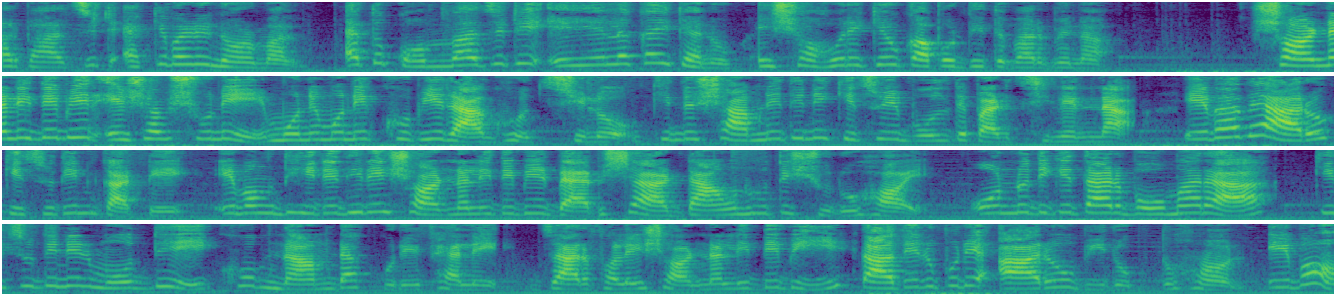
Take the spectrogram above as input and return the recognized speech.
আর বাজেট একেবারে নর্মাল এত কম বাজেটে এই এলাকায় কেন? এই শহরে কেউ কাপড় দিতে পারবে না। স্বর্ণালী দেবীর এসব শুনে মনে মনে খুবই রাগ হচ্ছিল, কিন্তু সামনে তিনি কিছুই বলতে পারছিলেন না। এভাবে আরও কিছুদিন কাটে এবং ধীরে ধীরে স্বর্ণালী দেবীর ব্যবসা ডাউন হতে শুরু হয়। অন্যদিকে তার বৌমারা কিছুদিনের মধ্যেই খুব নামডাক করে ফেলে, যার ফলে স্বর্ণালী দেবী তাদের উপরে আরও বিরক্ত হন এবং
